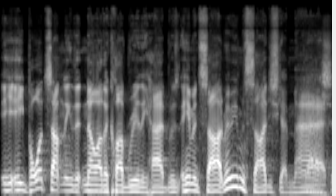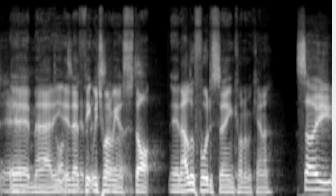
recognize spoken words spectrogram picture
he, he bought something that no other club really had. Was him and Saad? Maybe even Saad used to go mad. Dash, yeah. yeah. mad. And, and I think which one are we going to stop? Yeah, and I look forward to seeing Conor McKenna. So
